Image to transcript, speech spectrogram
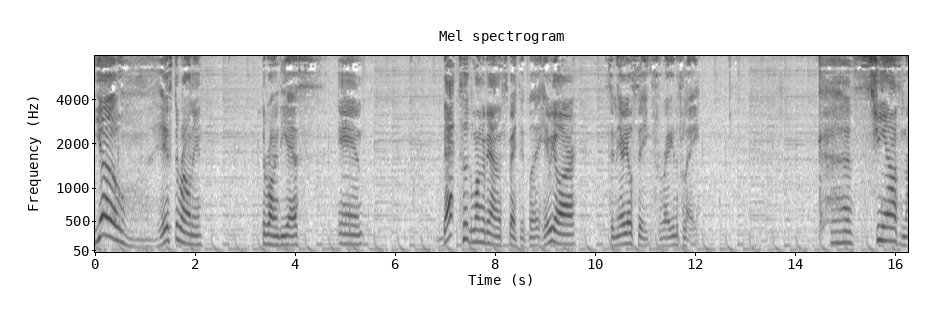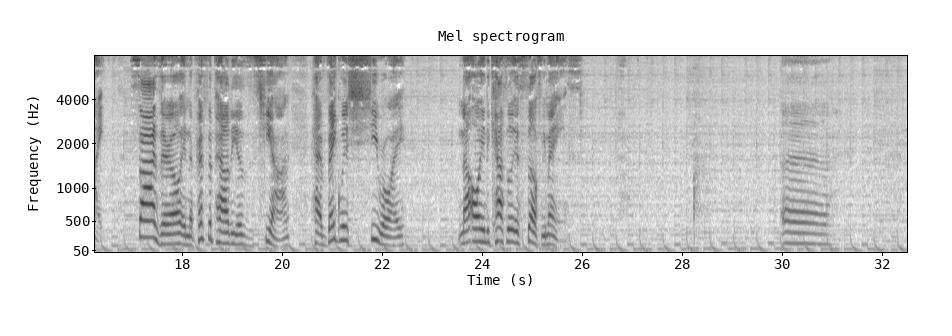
Yo, it's the Ronin, the Ronin DS, and that took longer than I expected, but here we are, scenario six, ready to play. Cause Xian's Knight, Side Zero in the Principality of Xian have vanquished Shiroi. Not only the castle itself remains. Uh,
